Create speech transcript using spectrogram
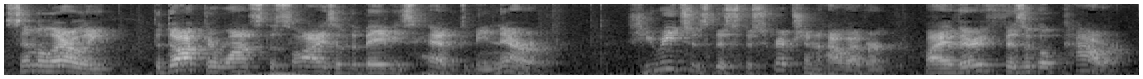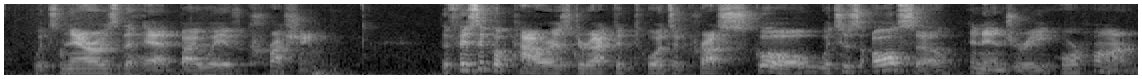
Similarly, The doctor wants the size of the baby's head to be narrowed. She reaches this description, however, by a very physical power, which narrows the head by way of crushing. The physical power is directed towards a crushed skull, which is also an injury or harm.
